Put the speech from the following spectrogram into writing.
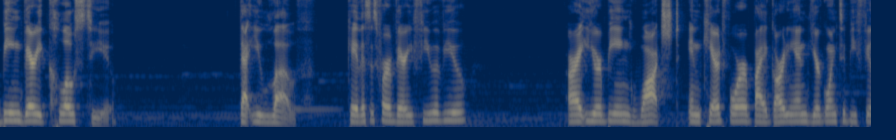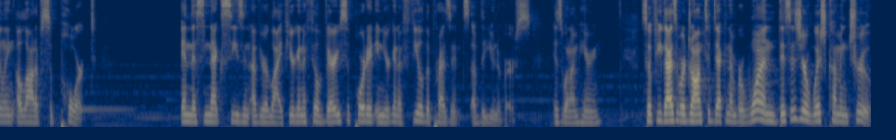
being very close to you that you love. Okay, this is for a very few of you. All right, you're being watched and cared for by a guardian. You're going to be feeling a lot of support in this next season of your life. You're going to feel very supported and you're going to feel the presence of the universe, is what I'm hearing. So, if you guys were drawn to deck number one, this is your wish coming true.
